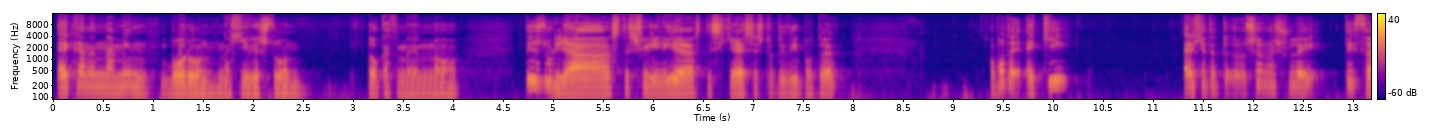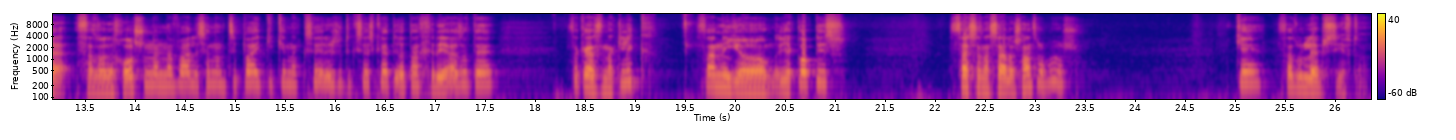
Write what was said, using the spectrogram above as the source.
έκανε να μην μπορούν να χειριστούν το καθημερινό της δουλειάς, της φιλίας, της σχέσης, το οτιδήποτε. Οπότε εκεί έρχεται το σερβερ σου λέει τι θα, θα το δεχόσουν να βάλεις ένα τσιπάκι και να ξέρεις ότι ξέρεις κάτι όταν χρειάζεται θα κάνεις ένα κλικ θα ανοίγει ο διακόπτης θα είσαι ένας άλλος άνθρωπος και θα δουλέψει αυτό.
